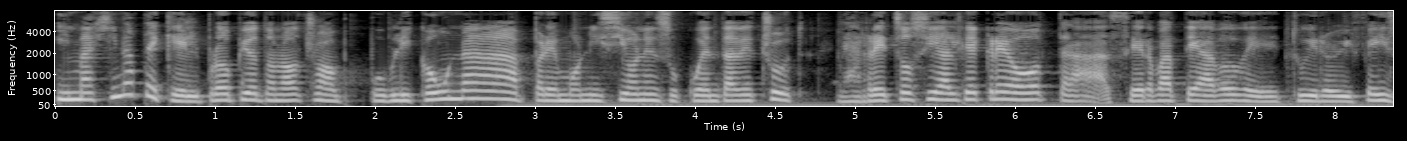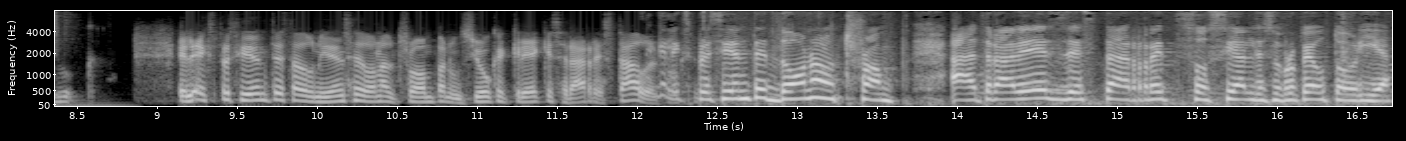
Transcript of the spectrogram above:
Imagínate que el propio Donald Trump publicó una premonición en su cuenta de Truth, la red social que creó tras ser bateado de Twitter y Facebook. El expresidente estadounidense Donald Trump anunció que cree que será arrestado. El expresidente Donald Trump, a través de esta red social de su propia autoría,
